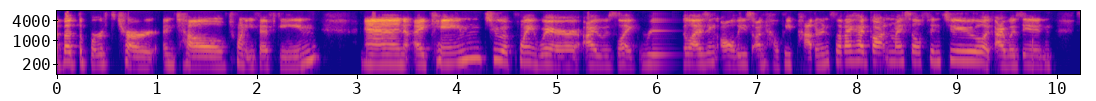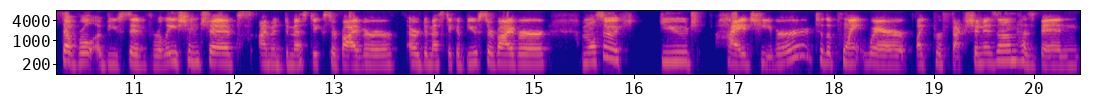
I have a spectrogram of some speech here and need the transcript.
about the birth chart until 2015. Mm-hmm. And I came to a point where I was like realizing all these unhealthy patterns that I had gotten myself into. Like I was in several abusive relationships. I'm a domestic survivor or domestic abuse survivor. I'm also a huge high achiever to the point where like perfectionism has been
